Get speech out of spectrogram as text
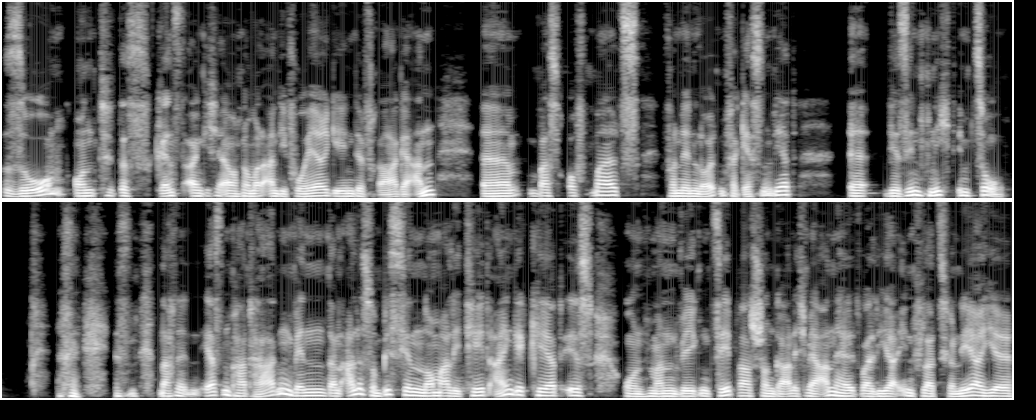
so, und das grenzt eigentlich auch nochmal an die vorhergehende Frage an, äh, was oftmals von den Leuten vergessen wird, äh, wir sind nicht im Zoo. nach den ersten paar Tagen, wenn dann alles so ein bisschen Normalität eingekehrt ist und man wegen Zebras schon gar nicht mehr anhält, weil die ja inflationär hier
